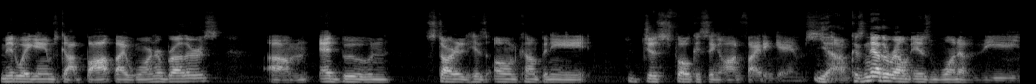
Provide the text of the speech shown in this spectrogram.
Midway Games got bought by Warner Brothers, um, Ed Boon started his own company just focusing on fighting games. Yeah. because NetherRealm is one of the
